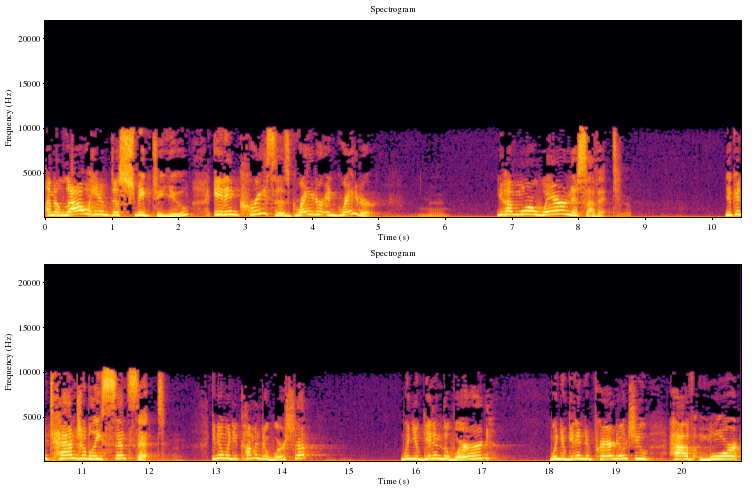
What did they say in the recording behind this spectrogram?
and allow Him to speak to you, it increases greater and greater. Amen. You have more awareness of it. Yep. You can tangibly sense it. You know, when you come into worship, when you get in the Word, when you get into prayer, don't you have more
